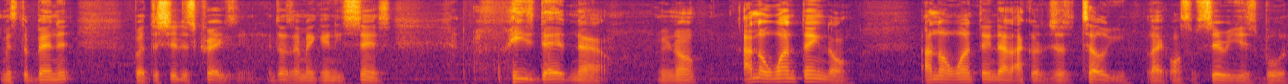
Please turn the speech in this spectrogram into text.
Mr. Bennett. But the shit is crazy. It doesn't make any sense he's dead now. You know, I know one thing though. I know one thing that I could just tell you, like on some serious bull,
